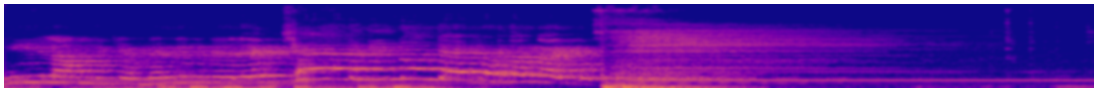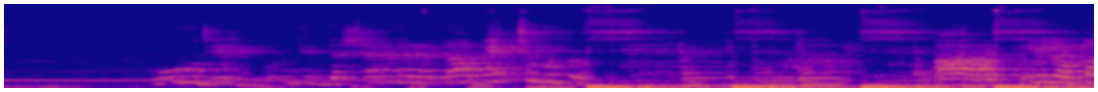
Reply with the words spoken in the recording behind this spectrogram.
ನೀಲಾಂಬಿಕೆ ಬೆನ್ನಿನ ಮೇಲೆ ಛೇಡ್ ಇನ್ನೊಂದೇ ಕೊಡ್ದಂಗಾಯ್ತು ಪೂಜೆಯಲ್ಲಿ ಕುಂತಿದ್ದ ಶರಣರೆಲ್ಲ ಬೆಚ್ಚುಬಿಟ್ರು ಆಗ ನೀಲಮ್ಮ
